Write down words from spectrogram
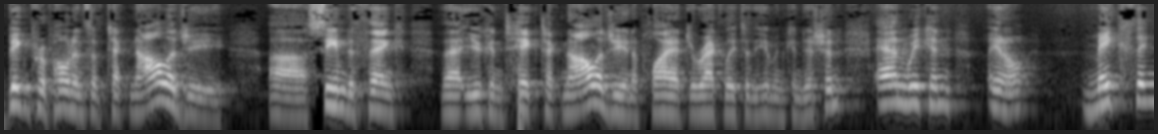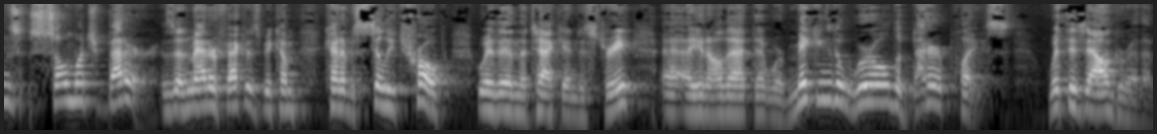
big proponents of technology uh, seem to think that you can take technology and apply it directly to the human condition, and we can, you know, make things so much better. As a matter of fact, it's become kind of a silly trope within the tech industry, uh, you know, that, that we're making the world a better place with this algorithm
